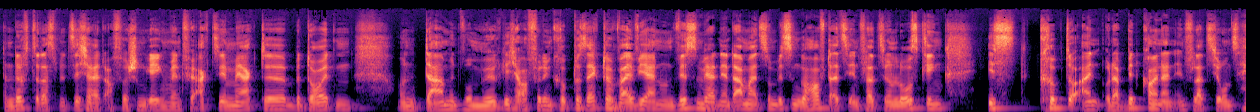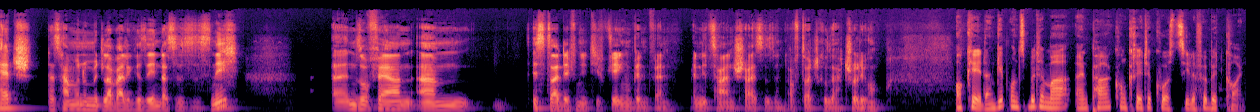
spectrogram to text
dann dürfte das mit Sicherheit auch frischen Gegenwind für Aktienmärkte bedeuten und damit womöglich auch für den Kryptosektor, weil wir ja nun wissen, wir hatten ja damals so ein bisschen gehofft, als die Inflation losging, ist Krypto ein oder Bitcoin ein Inflationshedge? Das haben wir nun mittlerweile gesehen, das ist es nicht. Insofern ähm, ist da definitiv Gegenwind, wenn, wenn die Zahlen scheiße sind, auf Deutsch gesagt, Entschuldigung. Okay, dann gib uns bitte mal ein paar konkrete Kursziele für Bitcoin.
